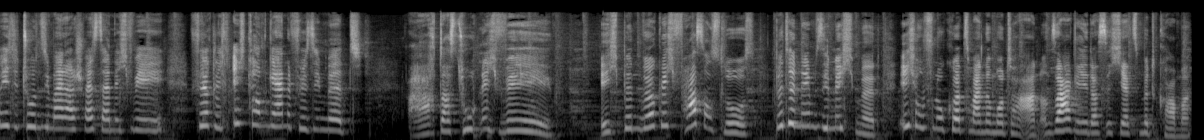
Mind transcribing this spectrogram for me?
Bitte tun Sie meiner Schwester nicht weh. Wirklich, ich komme gerne für Sie mit. Ach, das tut nicht weh. Ich bin wirklich fassungslos. Bitte nehmen Sie mich mit. Ich rufe nur kurz meine Mutter an und sage ihr, dass ich jetzt mitkomme.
